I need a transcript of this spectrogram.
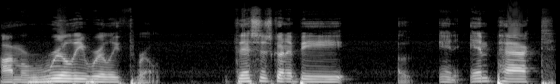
I'm really, really thrilled. This is going to be an impact.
